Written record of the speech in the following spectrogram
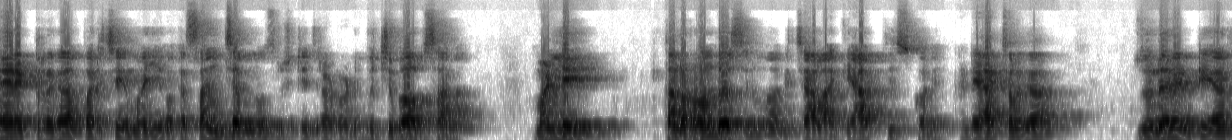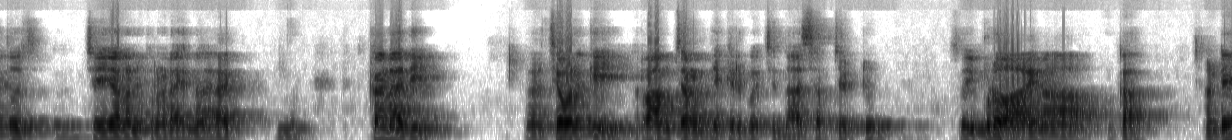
డైరెక్టర్గా పరిచయం అయ్యి ఒక సంచలనం సృష్టించినటువంటి బుచ్చిబాబు సాన. మళ్ళీ తన రెండో సినిమాకి చాలా గ్యాప్ తీసుకొని అంటే యాక్చువల్గా జూనియర్ ఎన్టీఆర్తో చేయాలనుకున్నాడు ఆయన. కానీ అది చివరికి రామ్ చరణ్ దగ్గరికి వచ్చింది ఆ సబ్జెక్టు. సో ఇప్పుడు ఆయన ఒక అంటే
